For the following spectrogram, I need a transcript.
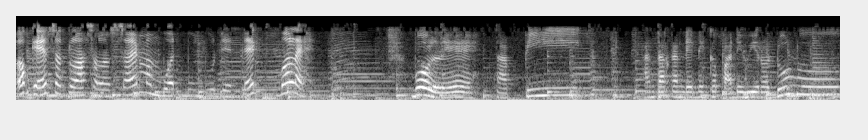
Oke, setelah selesai membuat bumbu dendeng, boleh. Boleh, tapi antarkan dendeng ke Pak Dewiro dulu.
